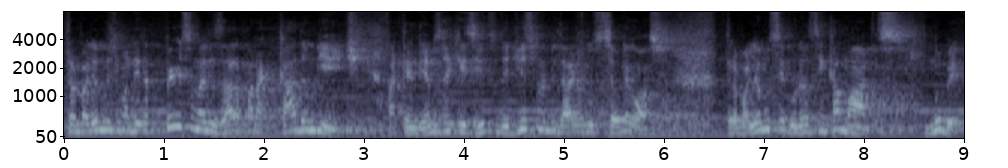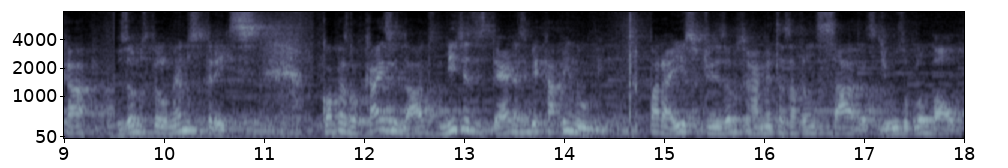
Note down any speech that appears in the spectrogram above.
trabalhamos de maneira personalizada para cada ambiente, atendendo os requisitos de disponibilidade do seu negócio. Trabalhamos segurança em camadas. No backup, usamos pelo menos três. Cópias locais de dados, mídias externas e backup em nuvem. Para isso, utilizamos ferramentas avançadas de uso global,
